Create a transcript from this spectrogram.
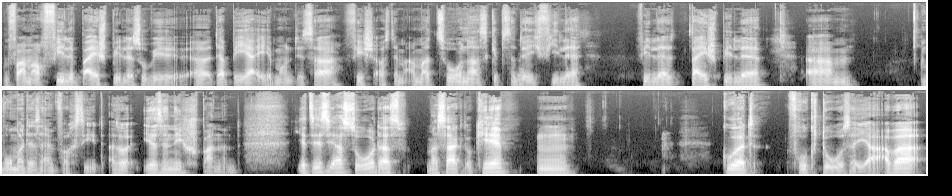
Und vor allem auch viele Beispiele, so wie äh, der Bär eben und dieser Fisch aus dem Amazonas, gibt es natürlich viele, viele Beispiele, ähm, wo man das einfach sieht. Also irrsinnig spannend. Jetzt ist ja so, dass man sagt, okay, mh, hm, gut, Fructose, ja, aber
